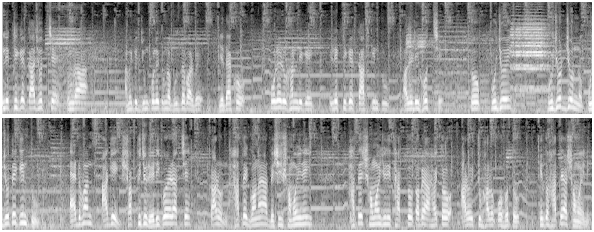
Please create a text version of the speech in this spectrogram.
ইলেকট্রিকের কাজ হচ্ছে, তোমরা আমি একটু জুম করলে তোমরা বুঝতে পারবে যে দেখো, পোলের ওখান দিকে ইলেকট্রিকের কাজ কিন্তু অলরেডি হচ্ছে। তো পুজোয়, পুজোর জন্য, পুজোতে কিন্তু অ্যাডভান্স আগেই সব কিছু রেডি করে রাখছে। কারণ হাতে গণায় আর বেশি সময় নেই। হাতের সময় যদি থাকতো, তবে হয়তো আরও একটু ভালো হতো, কিন্তু হাতে আর সময় নেই।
